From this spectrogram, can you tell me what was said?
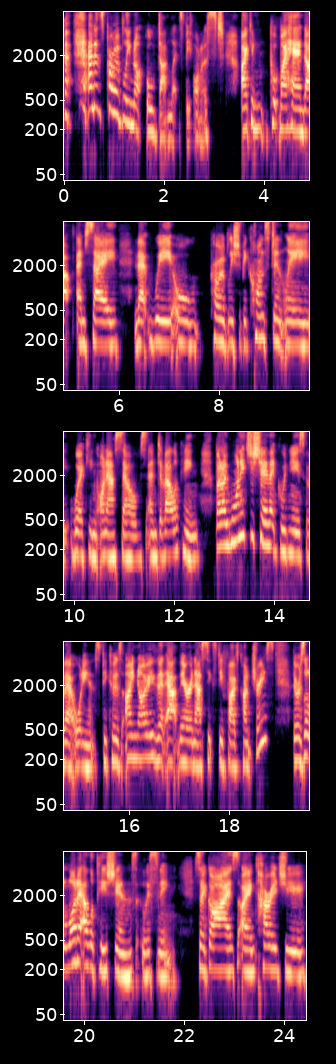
and it's probably not all done, let's be honest. I can put my hand up and say that we all probably should be constantly working on ourselves and developing. But I wanted to share that good news with our audience because I know that out there in our 65 countries, there is a lot of alopecians listening. So, guys, I encourage you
